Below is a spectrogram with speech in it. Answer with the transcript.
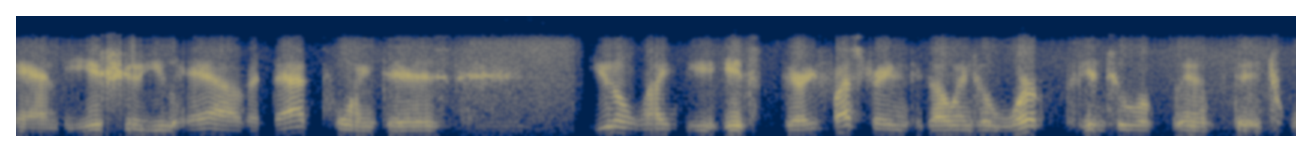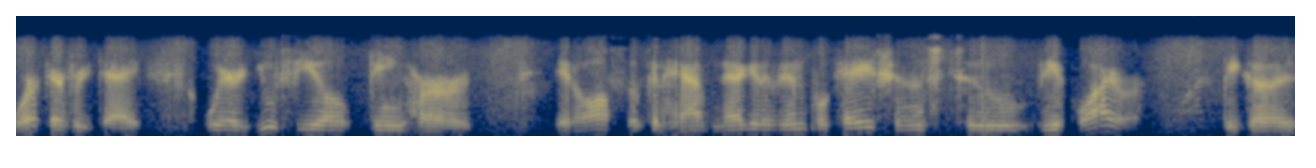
And the issue you have at that point is you don't like. It's very frustrating to go into work into a, to work every day where you feel being heard. It also can have negative implications to the acquirer because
